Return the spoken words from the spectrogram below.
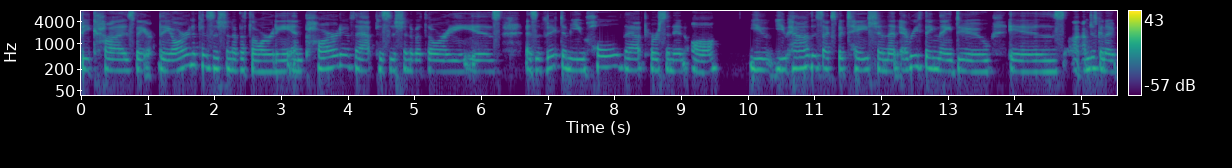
because they are, they are in a position of authority and part of that position of authority is as a victim you hold that person in awe you you have this expectation that everything they do is i'm just going to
